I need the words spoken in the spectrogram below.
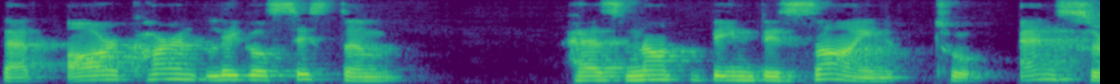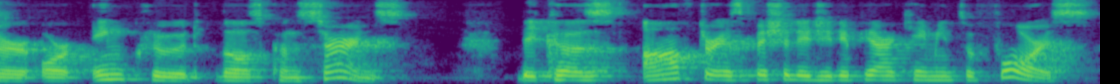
that our current legal system has not been designed to answer or include those concerns because after especially GDPR came into force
